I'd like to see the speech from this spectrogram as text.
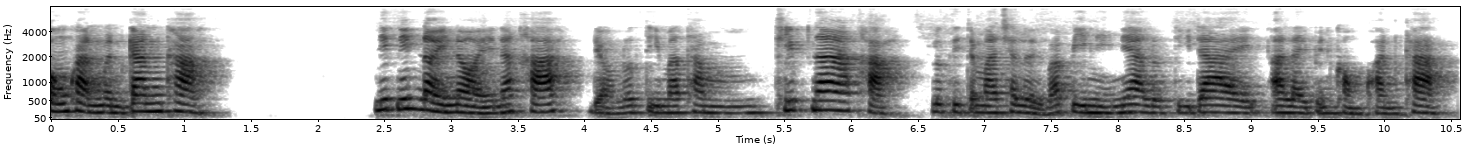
ของขวัญเหมือนกันค่ะ นิดนิดหน่อยหน่อยนะคะ เดี๋ยวโรตีมาทำคลิปหน้าค่ะโรตีจะมาเฉลยว่าปีนี้เนี่ยโรตีได้อะไรเป็นของขวัญค่ะ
